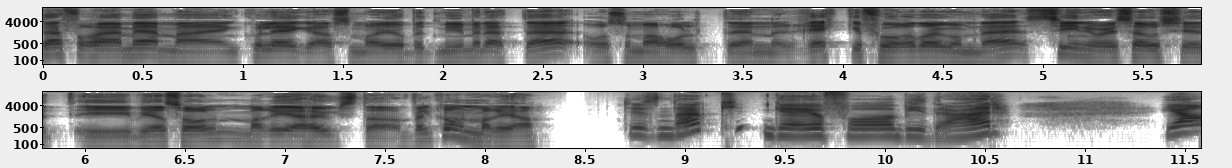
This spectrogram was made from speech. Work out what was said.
Derfor har jeg med meg en kollega som har jobbet mye med dette, og som har holdt en rekke foredrag om det. Senior associate i Wiersholm, Maria Haugstad. Velkommen, Maria. Tusen takk. Gøy å få bidra her. Ja,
